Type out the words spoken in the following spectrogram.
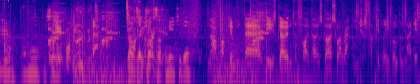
Down there. You see Okay, him. moving. There. Don't take shots right like we need to though. Nah, fuck him. There, he's going to fight those guys, so I reckon we just fucking leave him and leg it.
